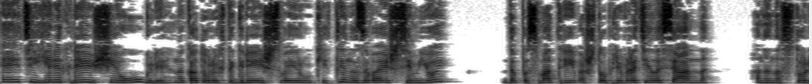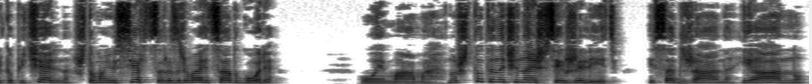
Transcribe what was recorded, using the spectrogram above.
«Эти еле тлеющие угли, на которых ты греешь свои руки, ты называешь семьей? Да посмотри, во что превратилась Анна. Она настолько печальна, что мое сердце разрывается от горя». «Ой, мама, ну что ты начинаешь всех жалеть? И Саджана, и Анну.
